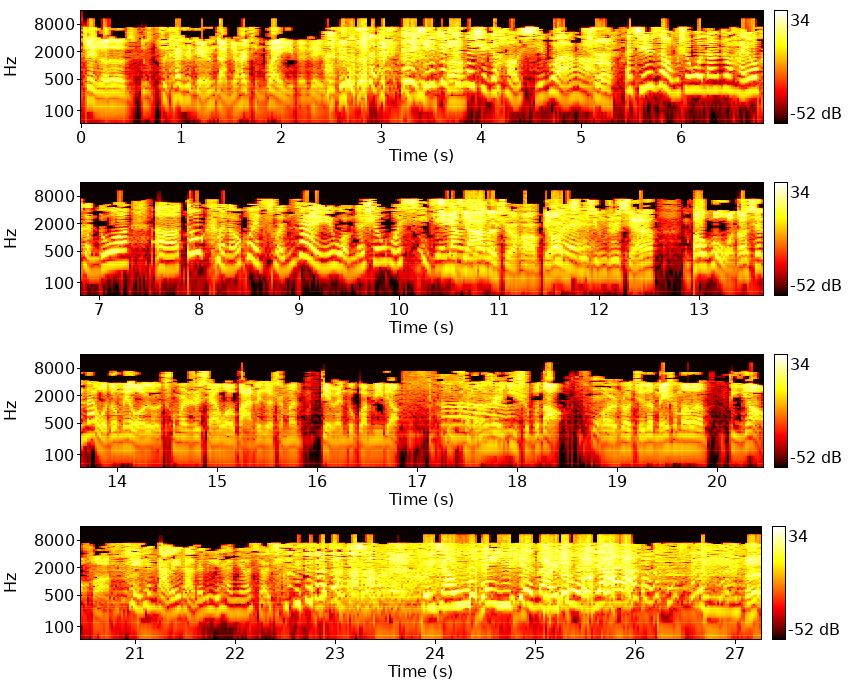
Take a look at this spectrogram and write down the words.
这个最开始给人感觉还是挺怪异的，这个。但是其实这真的是一个好习惯哈。是那其实，在我们生活当中还有很多呃，都可能会存在于我们的生活细节。居家的时候，比方说出行之前，包括我到现在我都没有出门之前，我把这个什么电源都关闭掉，哦可能是意识不到，或者说觉得没什么必要哈。这几天打雷打的厉害，你要小心。回家乌黑一片，哪是我家呀？呃，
